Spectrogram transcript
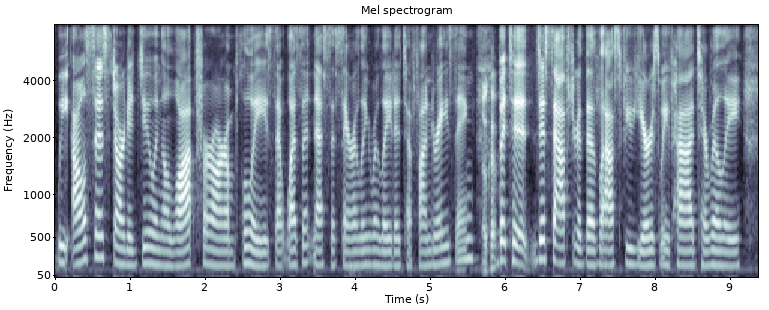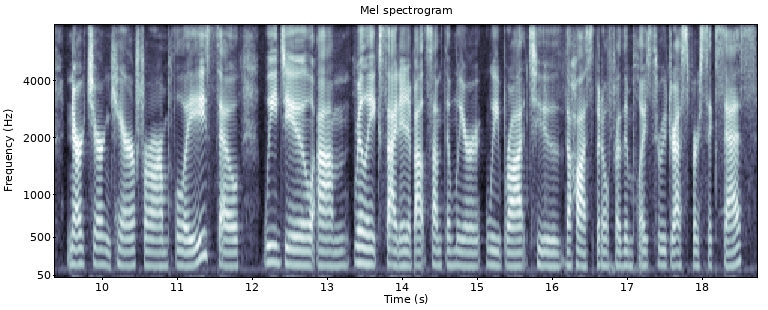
We also started doing a lot for our employees that wasn't necessarily related to fundraising, Okay. but to just after the last few years we've had to really nurture and care for our employees. So we do um, really excited about something we are we brought to the hospital for the employees through Dress for Success.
